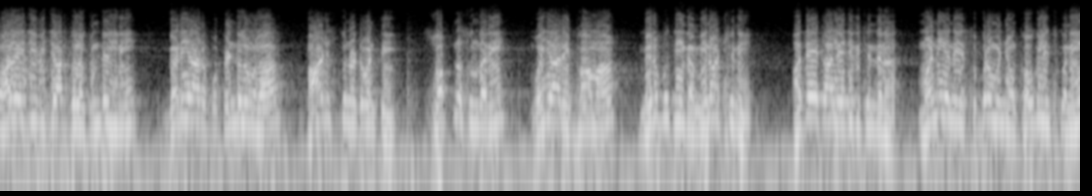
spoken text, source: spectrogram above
కాలేజీ విద్యార్థుల గుండెల్ని గడియారపు పెండులములా ఆడిస్తున్నటువంటి స్వప్న సుందరి వయ్యారి భామ మెరుపుతీగ మీనాక్షిని. అదే కాలేజీకి చెందిన మణి అనే సుబ్రహ్మణ్యం కౌగిలించుకుని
